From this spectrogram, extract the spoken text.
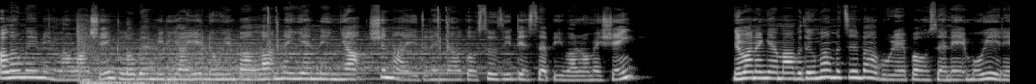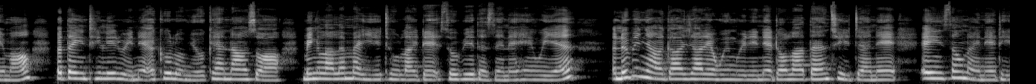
အားလုံးပဲမင်္ဂလာပါရှင် Global Media ရဲ့နိုဝင်ဘာလ2ရက်နေ့ည8:00နာရီသတင်းများကိုစူးစီးတင်ဆက်ပေးပါတော့မယ်ရှင်။မြန်မာနိုင်ငံမှာဘယ်သူမှမကျင်းပဘူးတဲ့ပုံစံနဲ့မိုးရေထဲမှာပသိမ်ထင်းလေးတွေနဲ့အခုလိုမျိုးခမ်းနားစွာမင်္ဂလာလက်မှတ်ရေးထိုးလိုက်တဲ့ဆိုဗီယက်သဇင်နဲ့ဟင်းဝီယန်အနုပညာကရတဲ့ဝင်ငွေတွေနဲ့ဒေါ်လာတန်းချီတန်နဲ့အိမ်ဆောင်နိုင်တဲ့အထိ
